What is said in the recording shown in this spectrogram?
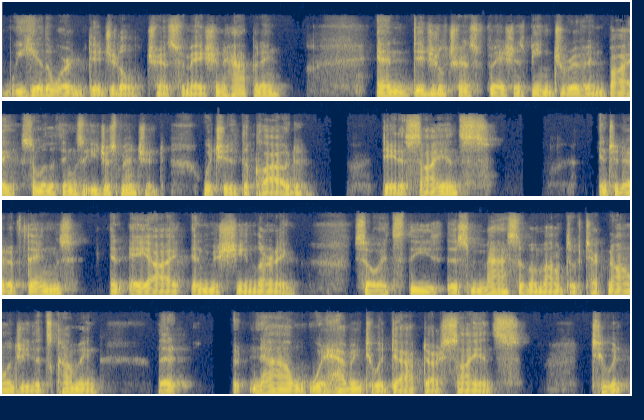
we hear the word digital transformation happening and digital transformation is being driven by some of the things that you just mentioned, which is the cloud, data science, Internet of Things, and AI and machine learning. So it's these this massive amount of technology that's coming that now we're having to adapt our science to an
